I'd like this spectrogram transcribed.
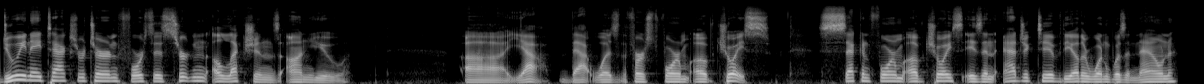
doing a tax return forces certain elections on you. Uh, yeah, that was the first form of choice. Second form of choice is an adjective, the other one was a noun.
